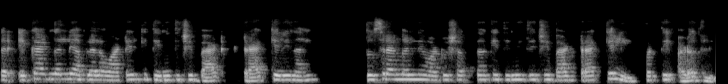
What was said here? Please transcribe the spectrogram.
तर एका अँगलने आपल्याला वाटेल की तिने तिची बॅट ड्रॅग केली नाही. दुसऱ्या अँगलने वाटू शकतं की तिने तिची बॅट ट्रॅक केली पण ती अडकली.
